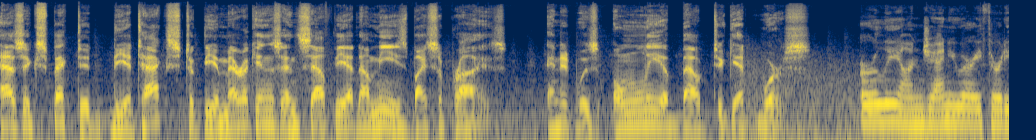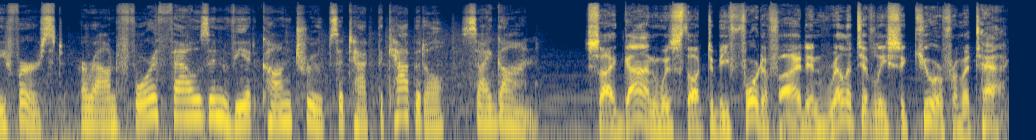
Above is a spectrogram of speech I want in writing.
As expected, the attacks took the Americans and South Vietnamese by surprise, and it was only about to get worse. Early on January 31st, around 4,000 Viet Cong troops attacked the capital, Saigon. Saigon was thought to be fortified and relatively secure from attack,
